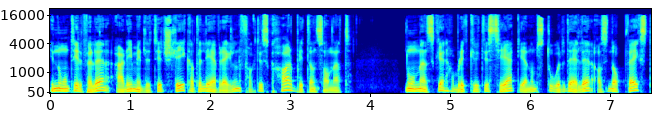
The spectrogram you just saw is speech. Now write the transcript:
I noen tilfeller er det imidlertid slik at leveregelen faktisk har blitt en sannhet. Noen mennesker har blitt kritisert gjennom store deler av sin oppvekst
